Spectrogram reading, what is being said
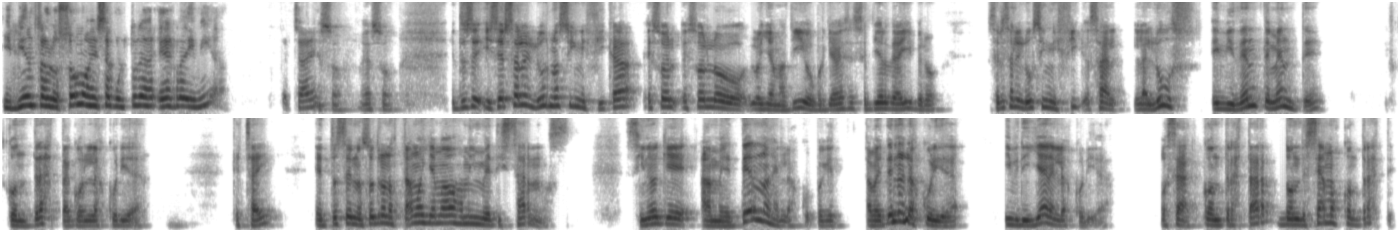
Y mientras lo somos, esa cultura es redimida. Eso, eso. Entonces, y ser sal y luz no significa, eso, eso es lo, lo, llamativo, porque a veces se pierde ahí, pero ser sal y luz significa, o sea, la luz evidentemente contrasta con la oscuridad. ¿Cachai? Entonces nosotros no estamos llamados a mimetizarnos, sino que a meternos en la oscuridad, a meternos en la oscuridad y brillar en la oscuridad. O sea, contrastar donde seamos contraste.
